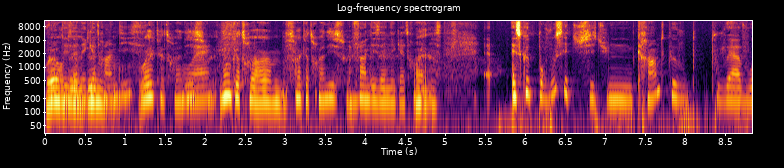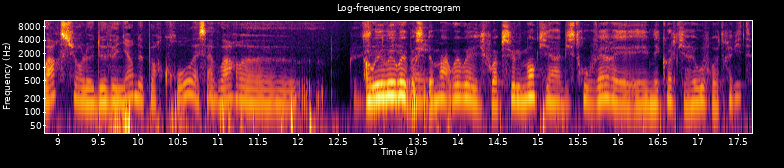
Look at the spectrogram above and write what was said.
Ouais, fin des années 90 Ouais, 90. Ouais. Non, 80, fin 90. Ouais. Fin des années 90. Euh, Est-ce que pour vous, c'est une crainte que vous pouvez avoir sur le devenir de Porquerolles, à savoir euh, ah oui, oui, oui, bah, c'est dommage. Oui, oui, il faut absolument qu'il y ait un bistrot ouvert et, une école qui réouvre très vite.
